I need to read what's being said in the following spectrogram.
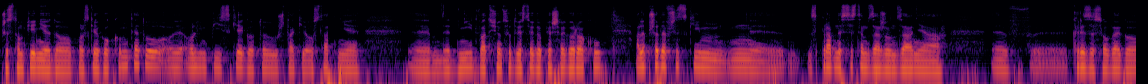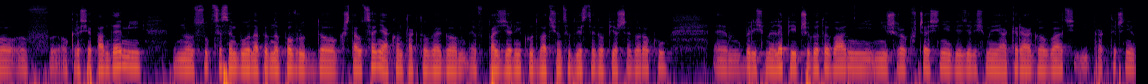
przystąpienie do Polskiego Komitetu Olimpijskiego to już takie ostatnie dni 2021 roku, ale przede wszystkim sprawny system zarządzania w, kryzysowego w okresie pandemii. No, sukcesem było na pewno powrót do kształcenia kontaktowego w październiku 2021 roku. Byliśmy lepiej przygotowani niż rok wcześniej, wiedzieliśmy jak reagować i praktycznie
